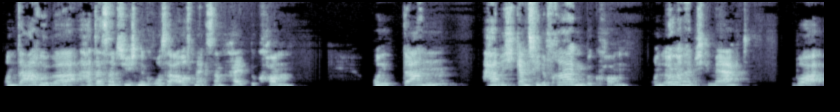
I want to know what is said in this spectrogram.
Und darüber hat das natürlich eine große Aufmerksamkeit bekommen. Und dann habe ich ganz viele Fragen bekommen. Und irgendwann habe ich gemerkt, boah,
